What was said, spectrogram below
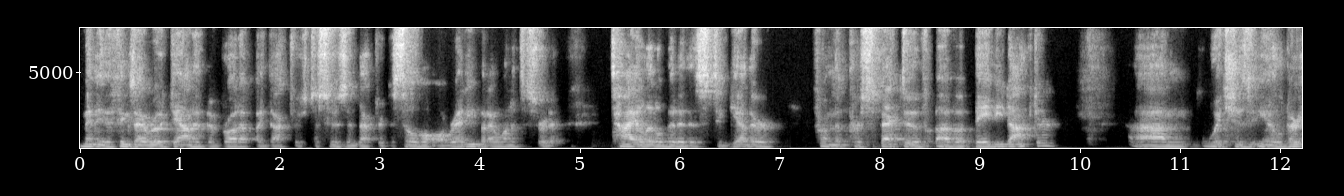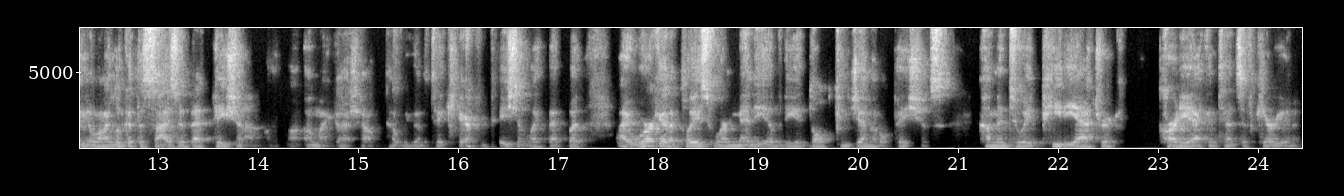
many of the things I wrote down have been brought up by Drs. D'Souza and Dr. De Silva already, but I wanted to sort of tie a little bit of this together from the perspective of a baby doctor um, which is, you know, very, you know, when I look at the size of that patient, I'm like, oh my gosh, how, how are we going to take care of a patient like that? But I work at a place where many of the adult congenital patients come into a pediatric cardiac intensive care unit.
